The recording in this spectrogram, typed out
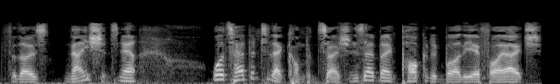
for those nations. Now, what's happened to that compensation? Has that been pocketed by the FIH?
